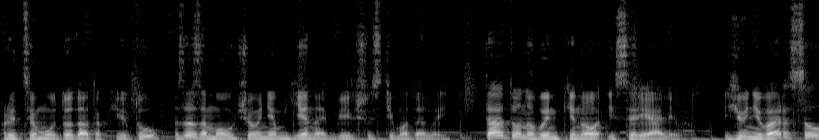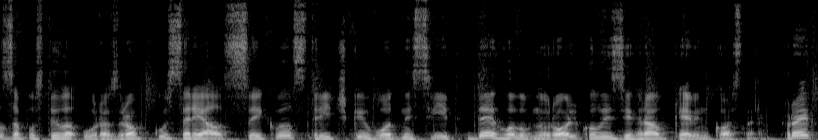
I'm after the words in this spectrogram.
При цьому додаток YouTube за замовчуванням є на більшості моделей. Та до новин кіно і серіалів. Universal запустила у розробку серіал сиквел стрічки Водний світ, де головну роль колись зіграв Кевін Костнер. Проект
